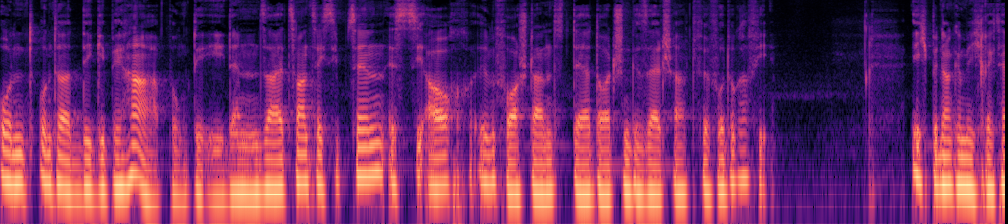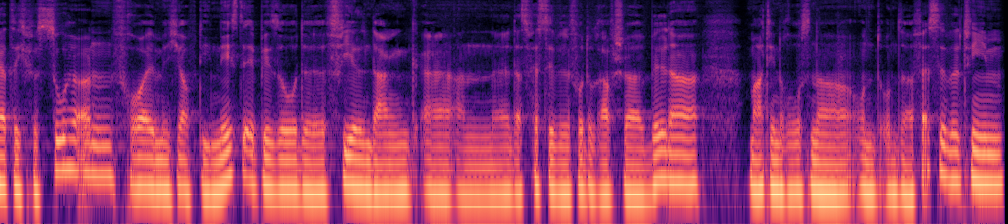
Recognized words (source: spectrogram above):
und unter dgph.de, denn seit 2017 ist sie auch im Vorstand der Deutschen Gesellschaft für Fotografie. Ich bedanke mich recht herzlich fürs Zuhören, freue mich auf die nächste Episode. Vielen Dank äh, an äh, das Festival fotografischer Bilder, Martin Rosner und unser Festivalteam.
